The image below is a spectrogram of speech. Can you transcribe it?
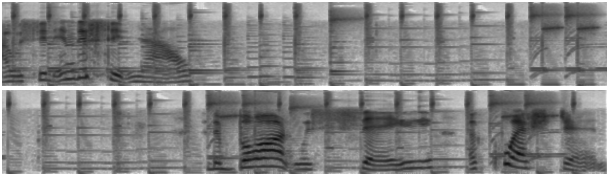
I will sit in this seat now. The board will say a question.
